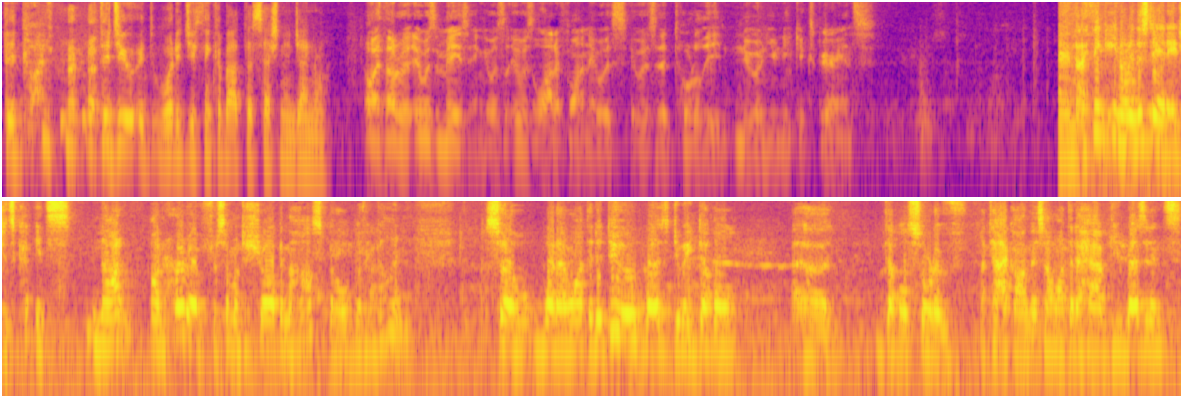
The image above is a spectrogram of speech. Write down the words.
Did, did you? What did you think about the session in general? Oh, I thought it was, it was amazing. It was it was a lot of fun. It was it was a totally new and unique experience. And I think you know, in this day and age, it's it's not unheard of for someone to show up in the hospital with a gun. So what I wanted to do was do a double. Uh, double sort of attack on this. I wanted to have the residents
